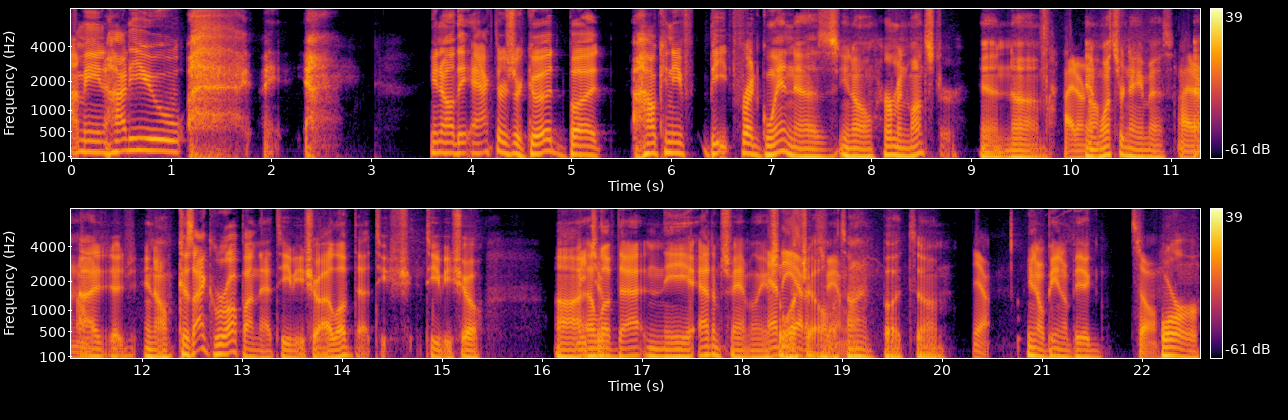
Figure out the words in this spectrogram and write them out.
I mean how do you you know the actors are good but how can you beat fred gwynne as you know herman munster and um I don't know. and what's her name is I don't know. I, you know because i grew up on that tv show i loved that tv show uh, i too. loved that and the addams family i used And to watch it all the time but um. You know being a big So horror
